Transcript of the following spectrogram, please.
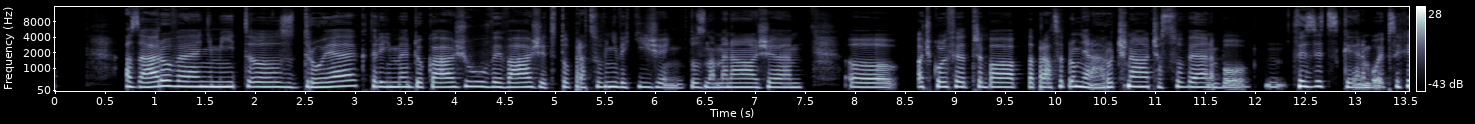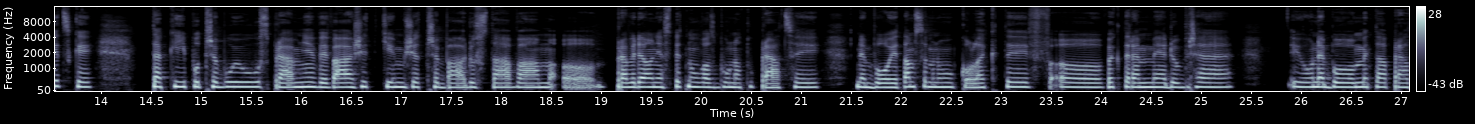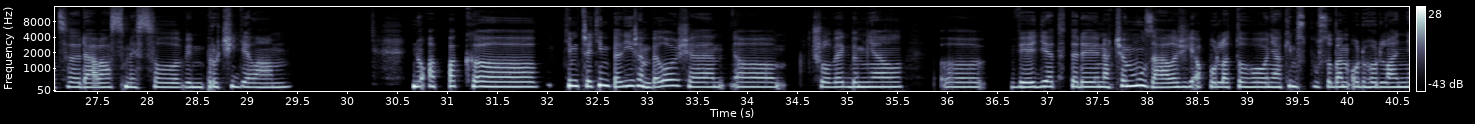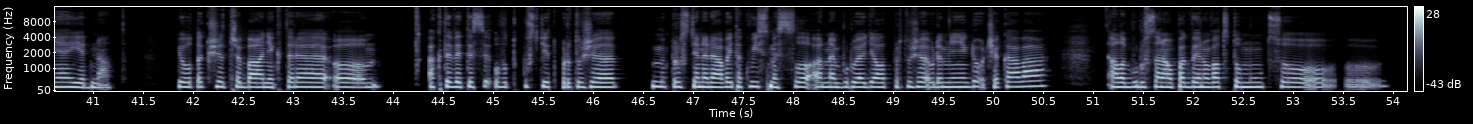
a zároveň mít zdroje, kterými dokážu vyvážit to pracovní vytížení. To znamená, že ačkoliv je třeba ta práce pro mě náročná časově nebo fyzicky nebo i psychicky, tak ji potřebuju správně vyvážit tím, že třeba dostávám eh, pravidelně zpětnou vazbu na tu práci, nebo je tam se mnou kolektiv, ve kterém mi je dobře, jo, nebo mi ta práce dává smysl, vím, proč ji dělám. No a pak eh, tím třetím pilířem bylo, že eh, člověk by měl eh, vědět tedy, na čem mu záleží a podle toho nějakým způsobem odhodlaně jednat. Jo, takže třeba některé aktivity si odpustit, protože mi prostě nedávají takový smysl a nebudu je dělat, protože ode mě někdo očekává, ale budu se naopak věnovat tomu, co,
